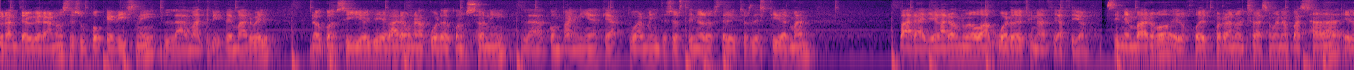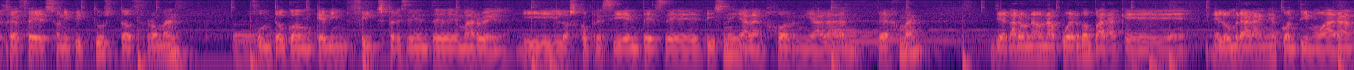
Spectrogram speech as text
Durante el verano se supo que Disney, la matriz de Marvel, no consiguió llegar a un acuerdo con Sony, la compañía que actualmente sostiene los derechos de Spider-Man, para llegar a un nuevo acuerdo de financiación. Sin embargo, el jueves por la noche de la semana pasada, el jefe de Sony Pictures, Todd Roman, junto con Kevin Feige, presidente de Marvel, y los copresidentes de Disney, Alan Horn y Alan Bergman, llegaron a un acuerdo para que el hombre araña continuara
